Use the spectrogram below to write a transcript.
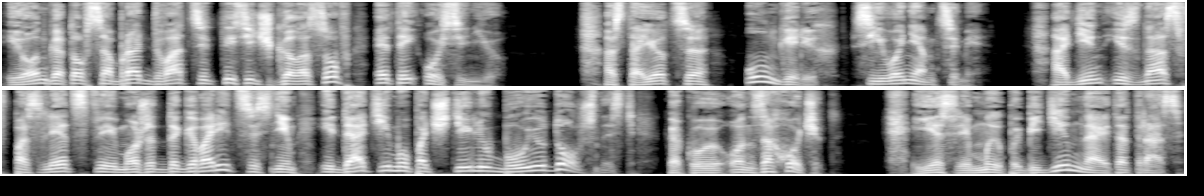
и он готов собрать 20 тысяч голосов этой осенью. Остается Унгерих с его немцами. Один из нас впоследствии может договориться с ним и дать ему почти любую должность, какую он захочет. Если мы победим на этот раз,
